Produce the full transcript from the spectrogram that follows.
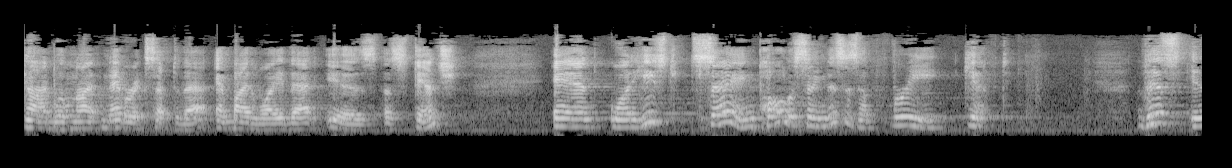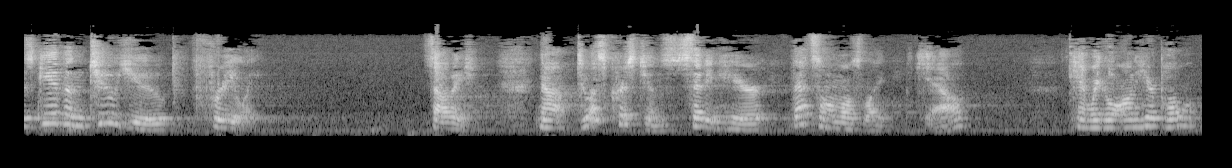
God will not never accept that. And by the way, that is a stench. And what he's saying, Paul is saying, this is a free gift. This is given to you freely. Salvation. Now, to us Christians sitting here, that's almost like, yeah. Can we go on here, Paul?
